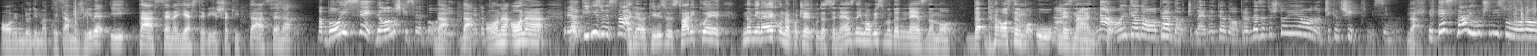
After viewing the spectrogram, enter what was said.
ovim ljudima koji tamo žive i ta scena jeste višak i ta scena, Pa boji sve, ideološki sve boji. da, da, Nekako ona, ona Relativizuje stvari. relativizuje stvari koje nam je rekao na početku da se ne zna i mogli smo da ne znamo, da, da ostanemo u Da. neznanju. Da, To- on je teo da opravda, očigledno je hteo da opravda, zato što je ono, chicken shit, mislim. Da. Jer te stvari uopšte nisu ono,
